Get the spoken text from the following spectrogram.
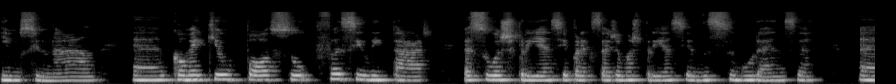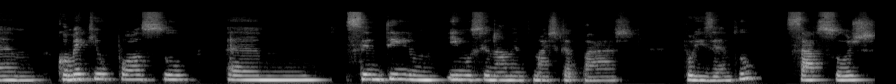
emocional, uh, como é que eu posso facilitar a sua experiência para que seja uma experiência de segurança, um, como é que eu posso um, sentir-me emocionalmente mais capaz. Por exemplo, sabe-se hoje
